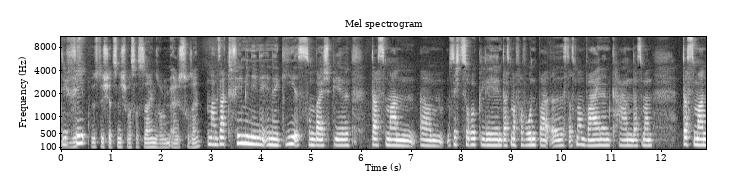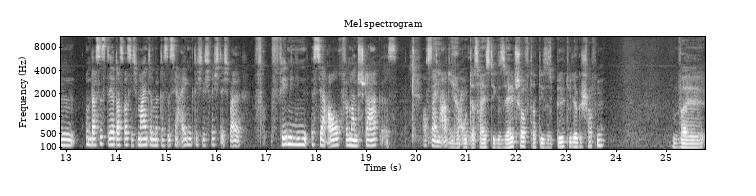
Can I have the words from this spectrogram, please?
wüs wüsste ich jetzt nicht, was das sein soll, um ehrlich zu sein. Man sagt, feminine Energie ist zum Beispiel, dass man ähm, sich zurücklehnt, dass man verwundbar ist, dass man weinen kann, dass man, dass man, und das ist ja das, was ich meinte mit, das ist ja eigentlich nicht richtig, weil feminin ist ja auch, wenn man stark ist, auf seine Art und ja, Weise. Ja gut, das heißt, die Gesellschaft hat dieses Bild wieder geschaffen, weil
